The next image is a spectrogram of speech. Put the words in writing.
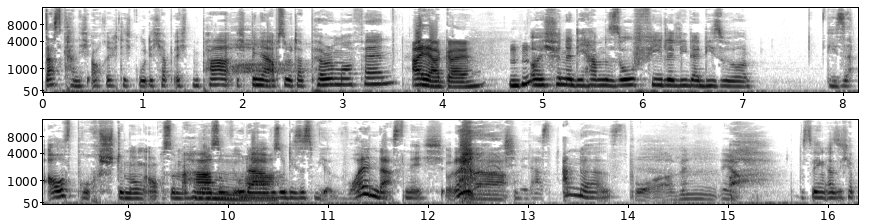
Das kann ich auch richtig gut. Ich habe echt ein paar, ich bin ja absoluter Paramore-Fan. Ah ja, geil. Mhm. Und ich finde, die haben so viele Lieder, die so diese Aufbruchsstimmung auch so machen. Oder so, Hammer. oder so dieses, wir wollen das nicht. Oder Ja. ich will das anders. Boah, wenn, ja. Deswegen, also ich habe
